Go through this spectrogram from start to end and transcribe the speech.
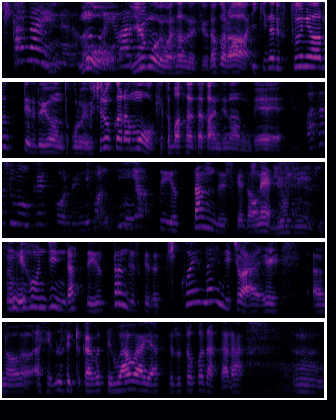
蹴飛ばされて倒されてみんなにこれやられてあのその時日本語で喋らなかったんでしょいやだから喋るも何も聞かないのよもう言わさず言うも言わさずですよだからいきなり普通に歩ってるようなところを後ろからもう蹴飛ばされた感じなんで私も結構ね日本人よって言ったんですけどね日本人よって言ったの日本人だって言ったんですけど聞こえないんでしょあれあのヘルメットかぶってわわやってるとこだから、うん、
